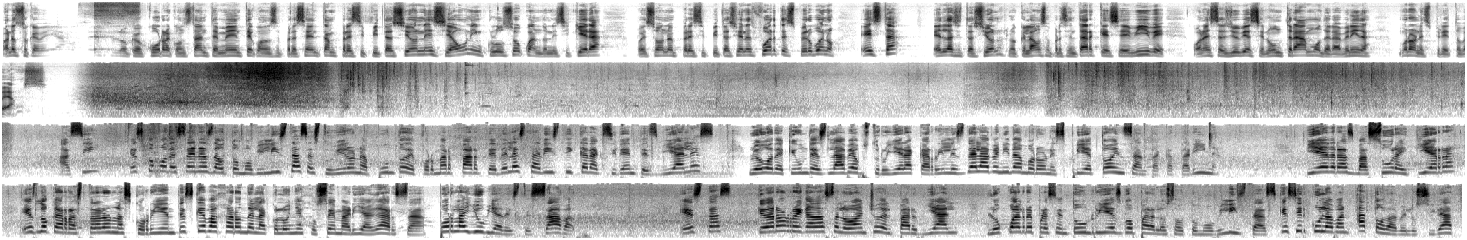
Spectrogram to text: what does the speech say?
Bueno, esto que veíamos es lo que ocurre constantemente cuando se presentan precipitaciones y aún incluso cuando ni siquiera pues son precipitaciones fuertes. Pero bueno, esta es la situación, lo que le vamos a presentar, que se vive con estas lluvias en un tramo de la avenida Morones Prieto. Veamos. Así es como decenas de automovilistas estuvieron a punto de formar parte de la estadística de accidentes viales luego de que un deslave obstruyera carriles de la avenida Morones Prieto en Santa Catarina. Piedras, basura y tierra es lo que arrastraron las corrientes que bajaron de la colonia José María Garza por la lluvia de este sábado. Estas quedaron regadas a lo ancho del par vial, lo cual representó un riesgo para los automovilistas que circulaban a toda velocidad.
